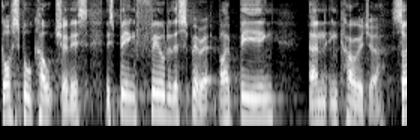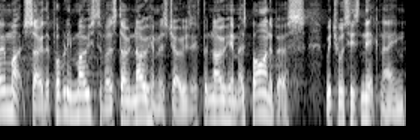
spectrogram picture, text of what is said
gospel culture, this, this being filled with the Spirit by being an encourager. So much so that probably most of us don't know him as Joseph, but know him as Barnabas, which was his nickname,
